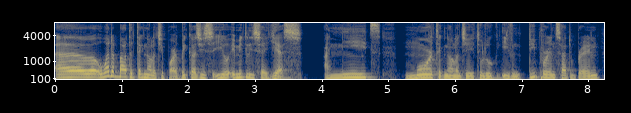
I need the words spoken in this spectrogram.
uh, what about the technology part? Because you you immediately say yes, I need more technology to look even deeper inside the brain.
